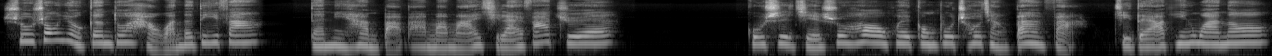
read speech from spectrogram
书中有更多好玩的地方，等你和爸爸妈妈一起来发掘。故事结束后会公布抽奖办法，记得要听完哦。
